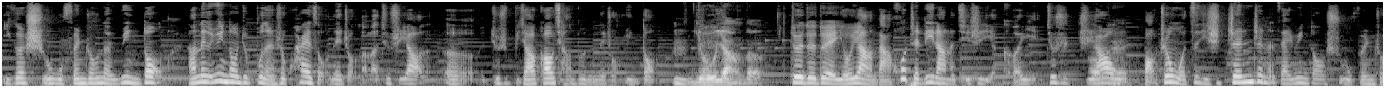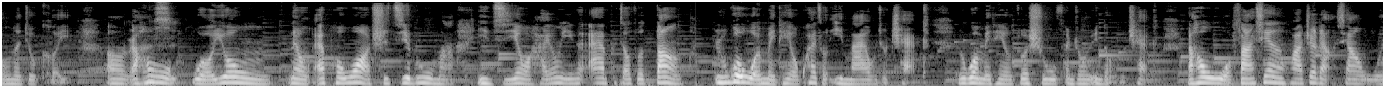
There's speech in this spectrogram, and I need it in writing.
一个十五分钟的运动，然后那个运动就不能是快走那种的了，就是要呃，就是比较高强度的那种运动，嗯，有氧的，对对对，有氧的或者力量的其实也可以，就是只要保证我自己是真正的在运动十五分钟的就可以。嗯、然后我用那种 Apple Watch 记录嘛，以及我还用一个 App 叫做 Down。如果我每天有快走一迈，我就 check；如果每天有做十五分钟运动，就 check。然后我发现的话，这两项我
